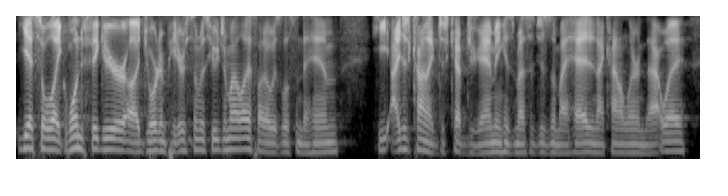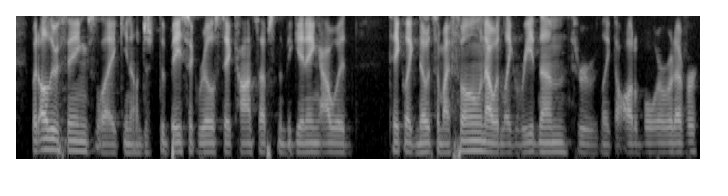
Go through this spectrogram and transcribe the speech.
Yeah, so like one figure, uh, Jordan Peterson was huge in my life. I'd always listen to him. He, I just kind of just kept jamming his messages in my head, and I kind of learned that way. But other things like you know just the basic real estate concepts in the beginning, I would take like notes on my phone. I would like read them through like the Audible or whatever,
